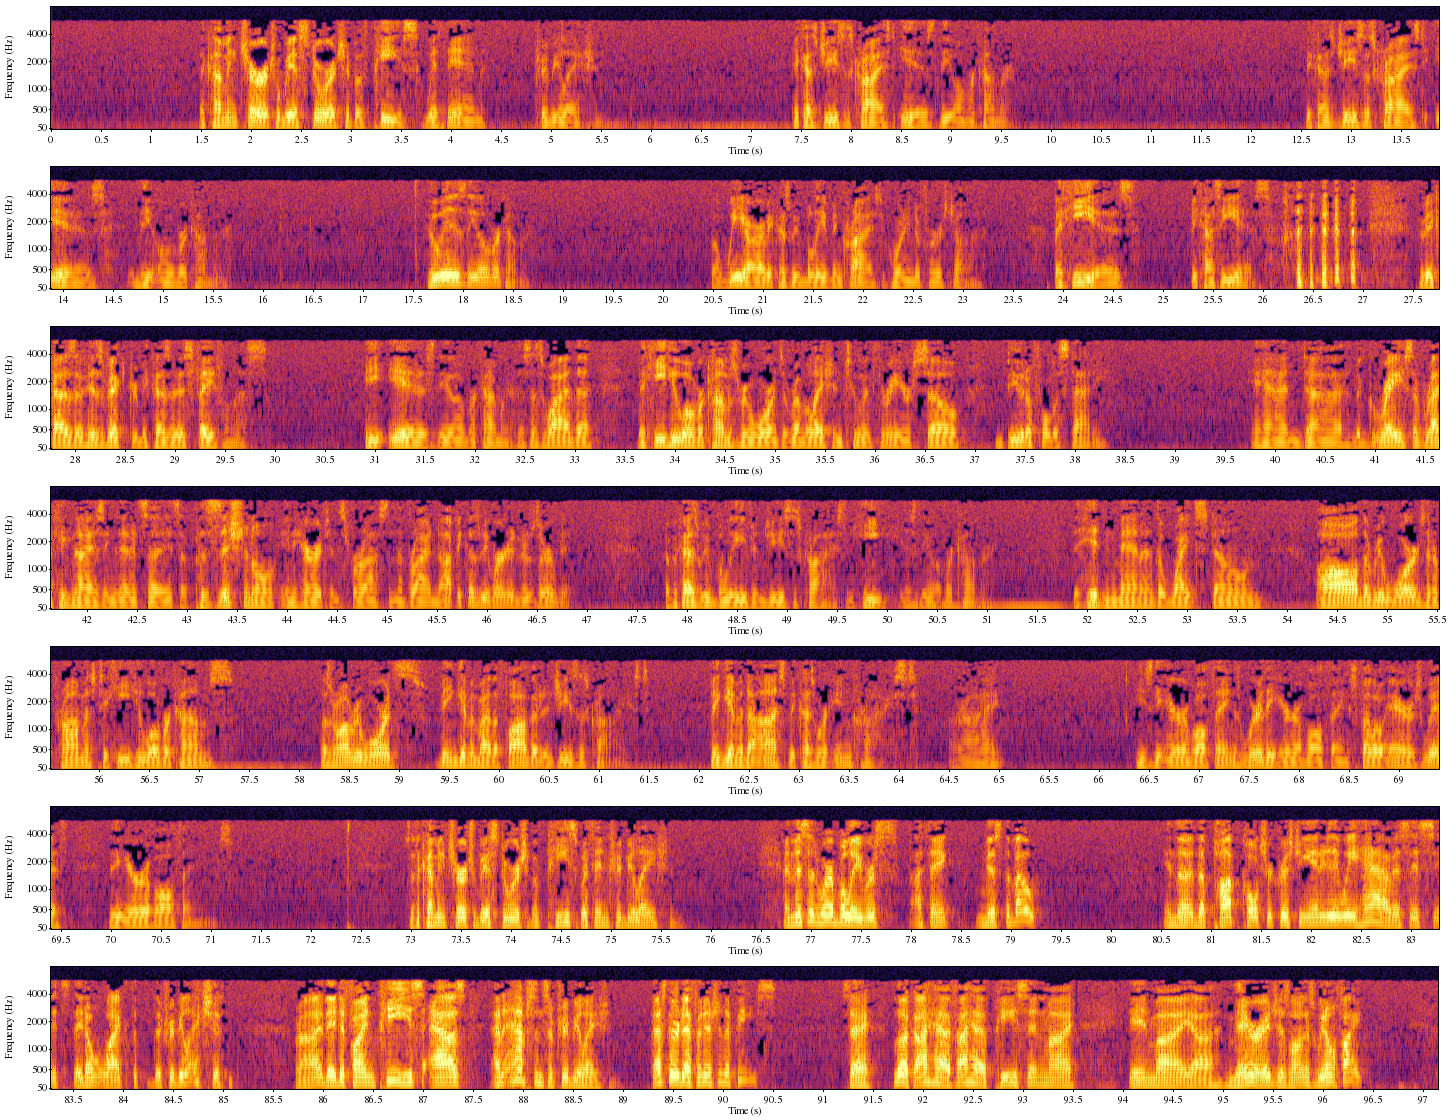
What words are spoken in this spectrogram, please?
The coming church will be a stewardship of peace within tribulation. Because Jesus Christ is the overcomer. Because Jesus Christ is the overcomer. Who is the overcomer? Well, we are because we believed in Christ, according to 1 John. But he is because he is. because of his victory, because of his faithfulness. He is the overcomer. This is why the, the He Who Overcomes rewards of Revelation 2 and 3 are so beautiful to study. And uh, the grace of recognizing that it's a, it's a positional inheritance for us in the bride, not because we've earned it or deserved it, but because we've believed in Jesus Christ, and He is the overcomer. The hidden manna, the white stone, all the rewards that are promised to he who overcomes those are all rewards being given by the Father to Jesus Christ, being given to us because we're in Christ. All right? He's the heir of all things. We're the heir of all things, fellow heirs with the heir of all things. So the coming church will be a stewardship of peace within tribulation. And this is where believers, I think, miss the boat. In the, the pop culture Christianity that we have, it's, it's, it's, they don't like the, the tribulation. Right? They define peace as an absence of tribulation. That's their definition of peace. Say, look, I have I have peace in my in my uh, marriage as long as we don't fight,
